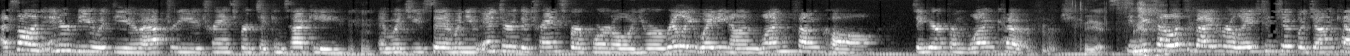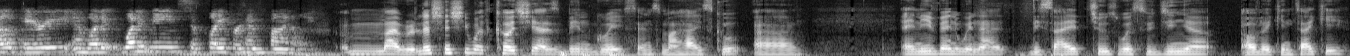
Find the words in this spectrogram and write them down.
I saw an interview with you after you transferred to Kentucky, mm-hmm. in which you said when you entered the transfer portal, you were really waiting on one phone call to hear from one coach. Yes. Can you tell us about your relationship with John Calipari and what it, what it means to play for him finally? My relationship with coach has been great since my high school. Uh, and even when I decided to choose West Virginia over Kentucky,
